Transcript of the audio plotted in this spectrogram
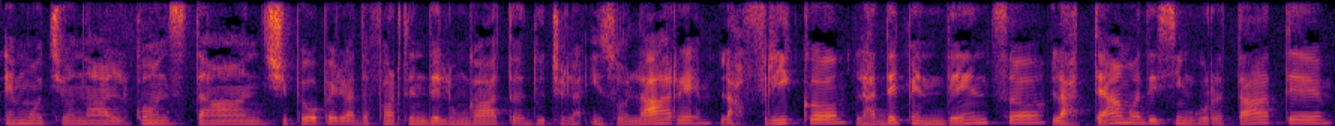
emoțional constant și pe o perioadă foarte îndelungată, duce la izolare, la frică, la dependență, la teamă de singurătate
